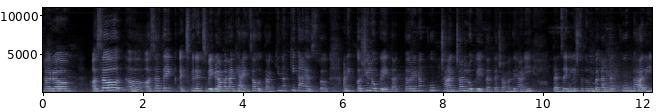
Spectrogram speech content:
तर असं असाच एक एक्सपिरियन्स वेगळा मला घ्यायचा होता की नक्की काय असतं आणि कशी लोकं येतात. तर आहे ना खूप छान छान लोकं येतात त्याच्यामध्ये आणि त्यांचं इंग्लिश तर तुम्ही बघाल तर खूप भारी.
